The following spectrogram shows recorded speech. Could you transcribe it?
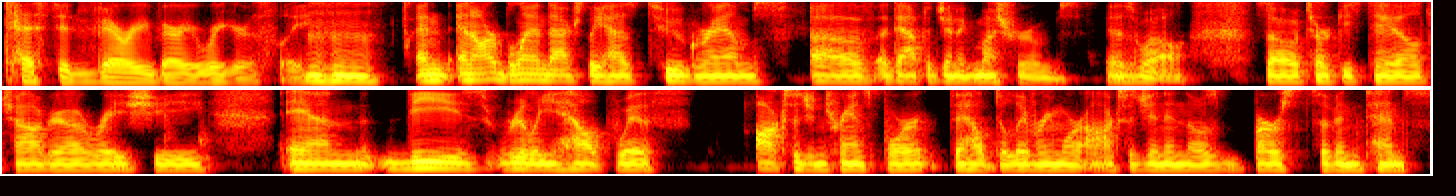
tested very, very rigorously. Mm-hmm. And and our blend actually has two grams of adaptogenic mushrooms as well. So turkey's tail, chaga, reishi, and these really help with oxygen transport to help delivering more oxygen in those bursts of intense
